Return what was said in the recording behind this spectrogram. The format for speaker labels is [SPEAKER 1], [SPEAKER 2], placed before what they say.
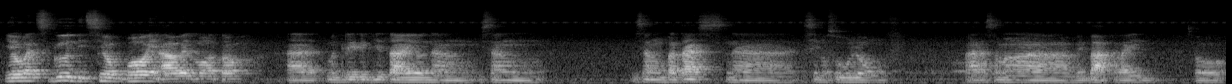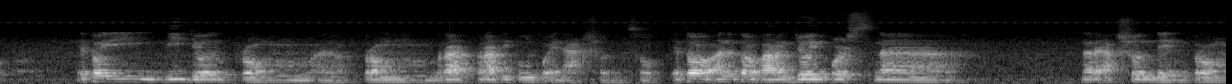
[SPEAKER 1] Yo, what's good? It's your boy, Awel Moto. At magre-review tayo ng isang isang batas na sinusulong para sa mga may back ride. So, ito ay video from ano, from Ra- Rapid Tulfo in action. So, ito ano to, parang joint force na na reaction din from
